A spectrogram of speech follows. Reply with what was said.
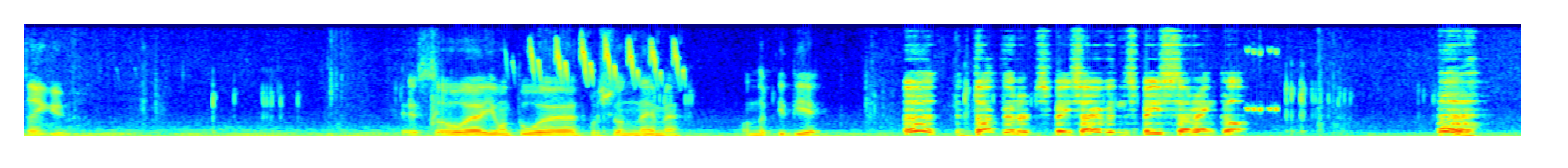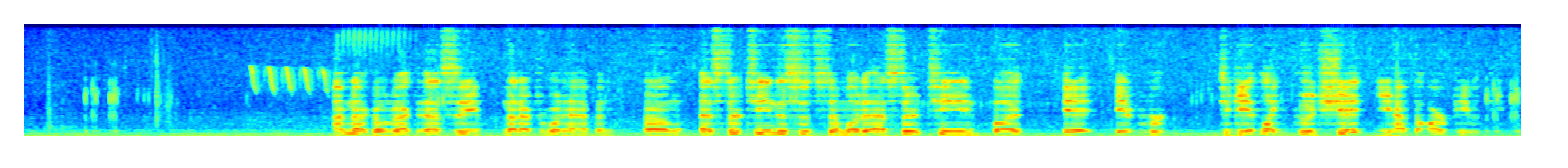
Thank you. Okay, so uh, you want to, uh, what's your name, eh? On the PDA? Uh, Doctor Space Ivan Space Cerenko. Uh. I'm not going back to SC, not after what happened. Um, S13, this is similar to S13, but it, it, to get like good shit, you have to RP with people.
